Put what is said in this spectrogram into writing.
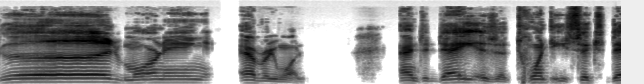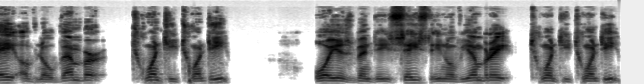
Good morning, everyone. And today is the 26th day of November 2020. Hoy es 26 de noviembre 2020.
